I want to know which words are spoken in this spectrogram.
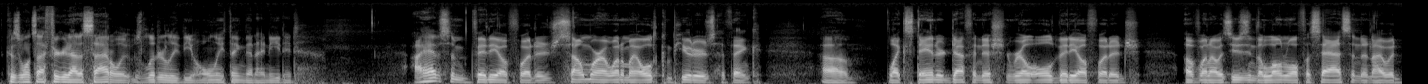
Because once I figured out a saddle, it was literally the only thing that I needed. I have some video footage somewhere on one of my old computers, I think, um, like standard definition, real old video footage of when I was using the Lone Wolf Assassin, and I would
